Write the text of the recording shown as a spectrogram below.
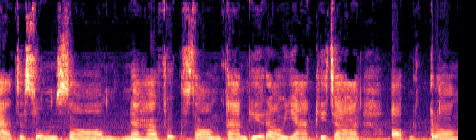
อาจจะซุ่มซ้อมนะคะ ฝึกซ้อมการที่เราอยากที่จะออกกล้อง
